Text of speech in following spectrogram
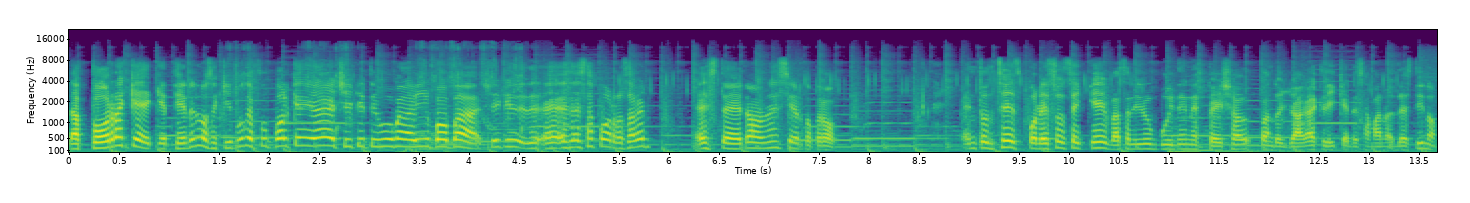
la porra que, que, tienen los equipos de fútbol que eh, chiquitibu maravilla bomba eh, esa porra saben este no no es cierto pero entonces por eso sé que va a salir un building special cuando yo haga clic en esa mano del destino.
